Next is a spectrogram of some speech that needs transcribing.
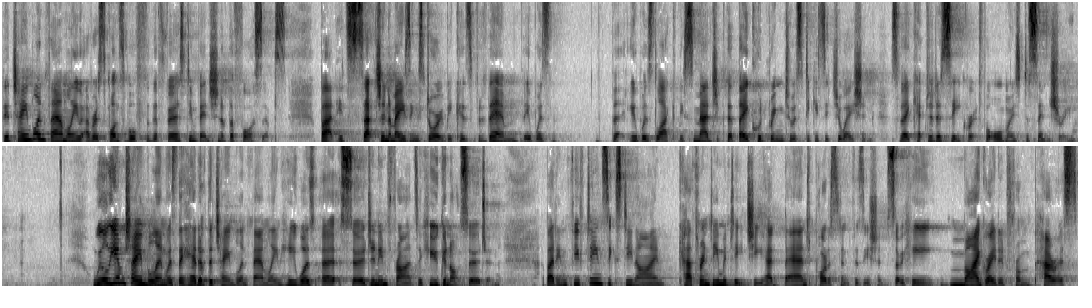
The Chamberlen family are responsible for the first invention of the forceps. But it's such an amazing story because for them, it was, it was like this magic that they could bring to a sticky situation. So they kept it a secret for almost a century. William Chamberlen was the head of the Chamberlen family, and he was a surgeon in France, a Huguenot surgeon. But in 1569, Catherine de' Medici had banned Protestant physicians, so he migrated from Paris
